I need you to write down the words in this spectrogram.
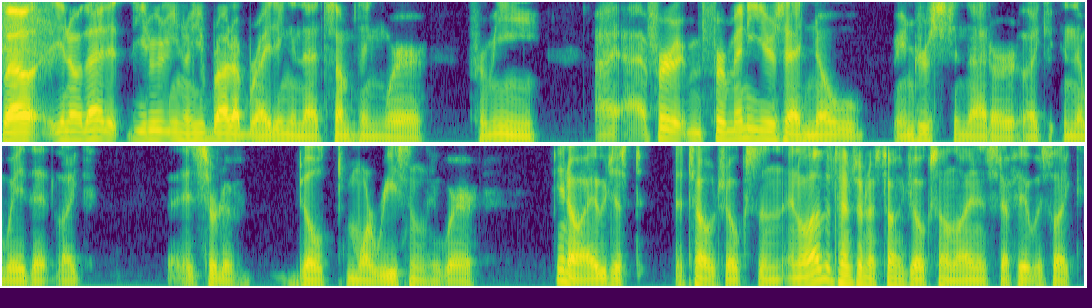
Well, you know that you you know you brought up writing, and that's something where for me, I, I for for many years I had no interest in that, or like in the way that like it's sort of built more recently, where you know I would just tell jokes, and, and a lot of the times when I was telling jokes online and stuff, it was like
